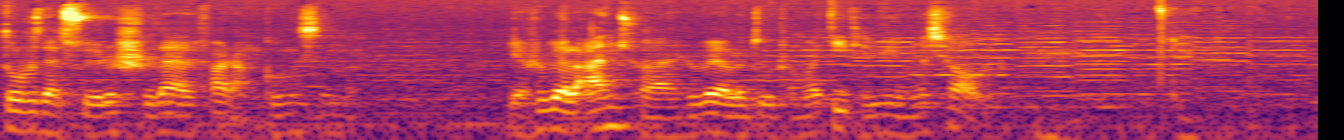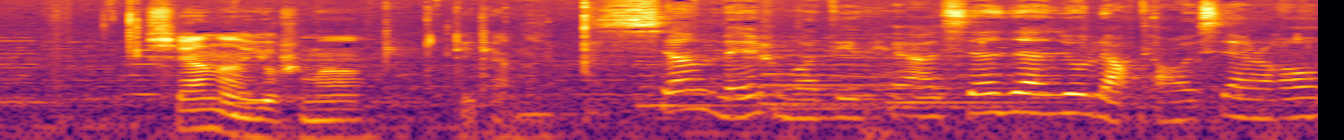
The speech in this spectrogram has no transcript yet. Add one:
都是在随着时代的发展更新的，也是为了安全，也是为了就整个地铁运营的效率。对西安呢？有什么地铁呢？西安没什么地铁啊，西安现在就两条线，然后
